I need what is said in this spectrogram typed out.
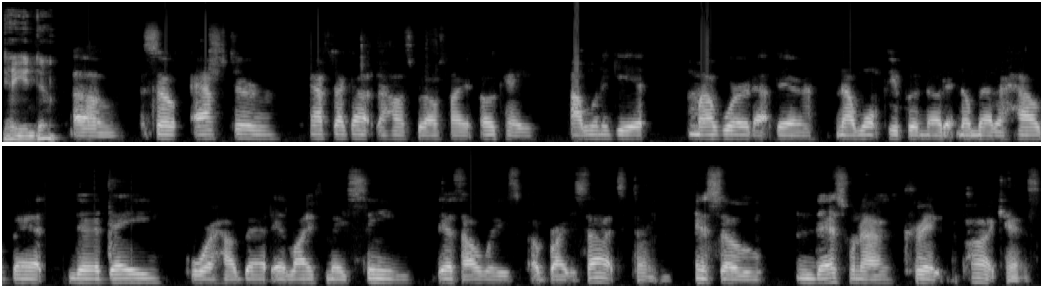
yeah, you do. Um, so after after I got the hospital, I was like, okay, I want to get my word out there, and I want people to know that no matter how bad their day or how bad their life may seem, there's always a brighter side to things. And so that's when I created the podcast.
